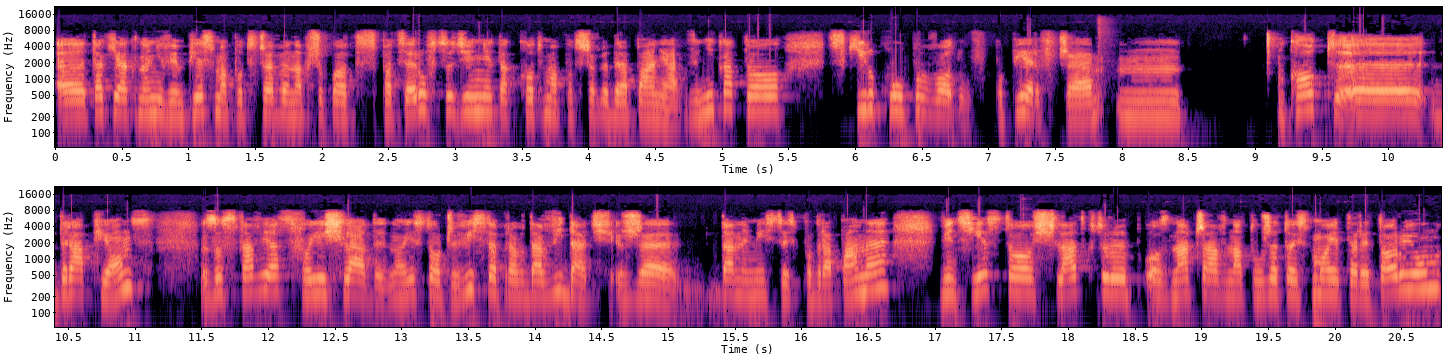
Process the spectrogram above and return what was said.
E, tak jak, no nie wiem, pies ma potrzebę na przykład spacerów codziennie, tak kot ma potrzebę drapania. Wynika to z kilku powodów. Po pierwsze, mm, kot e, drapiąc zostawia swoje ślady. No jest to oczywiste, prawda? Widać, że dane miejsce jest podrapane, więc jest to ślad, który oznacza w naturze, to jest moje terytorium,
